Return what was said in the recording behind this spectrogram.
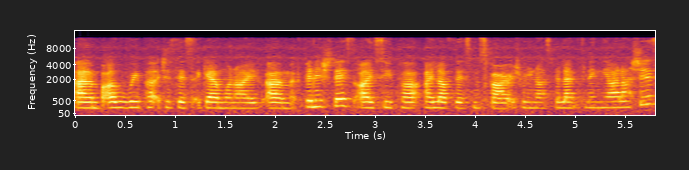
um, but I will repurchase this again when I've um, finished this. I super, I love this mascara. It's really nice for lengthening the eyelashes.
